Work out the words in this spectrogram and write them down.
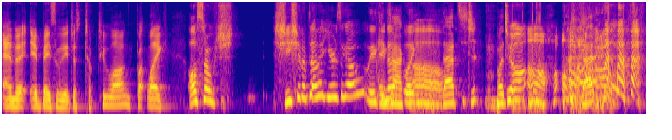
and it, it basically it just took too long. But like, also, sh- she should have done it years ago. Like, you know, exactly. like, oh. that's but Duh, oh, oh. that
